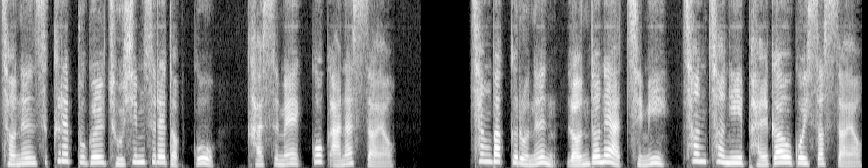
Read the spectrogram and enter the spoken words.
저는 스크랩북을 조심스레 덮고 가슴에 꼭 안았어요. 창밖으로는 런던의 아침이 천천히 밝아오고 있었어요.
